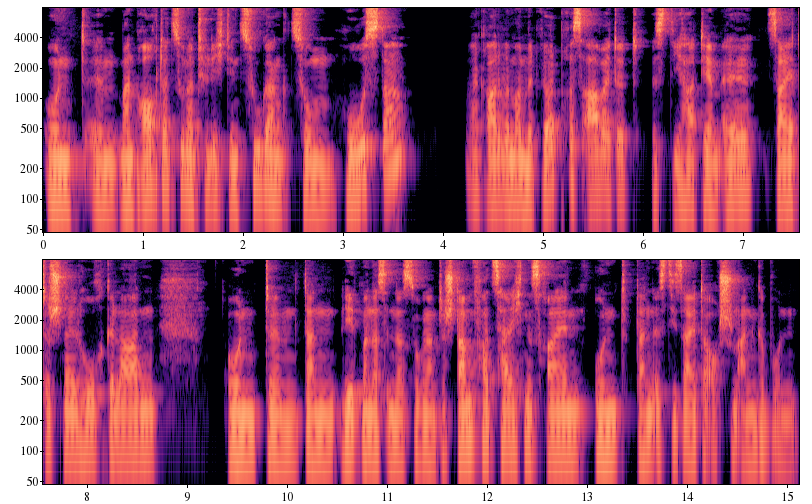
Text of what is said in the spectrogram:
Und ähm, man braucht dazu natürlich den Zugang zum Hoster. Ja, gerade wenn man mit WordPress arbeitet, ist die HTML-Seite schnell hochgeladen und ähm, dann lädt man das in das sogenannte Stammverzeichnis rein und dann ist die Seite auch schon angebunden.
